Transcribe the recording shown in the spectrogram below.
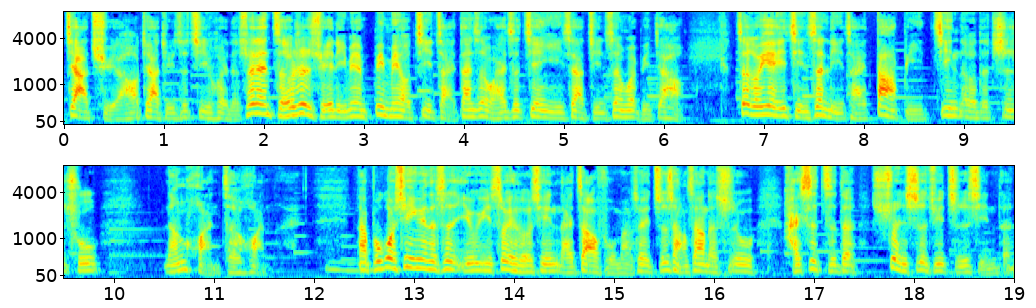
嫁娶然后嫁娶是忌讳的。虽然择日学里面并没有记载，但是我还是建议一下谨慎会比较好。这个月以谨慎理财，大笔金额的支出能缓则缓。那不过幸运的是，由于最核心来造福嘛，所以职场上的事务还是值得顺势去执行的。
